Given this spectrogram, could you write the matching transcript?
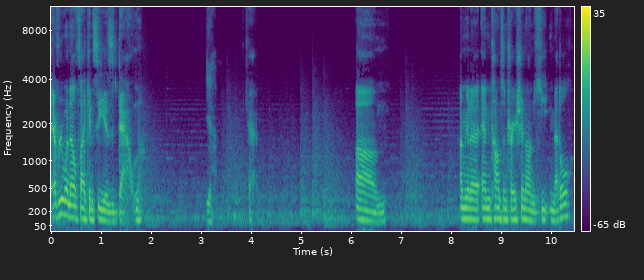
everyone else I can see is down. Yeah. Okay. Um. I'm gonna end concentration on heat metal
